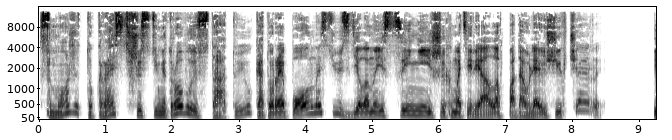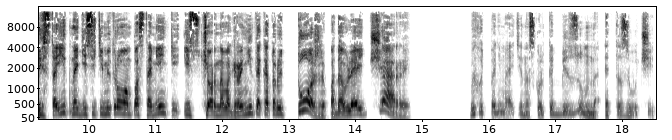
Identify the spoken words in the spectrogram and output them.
сможет украсть шестиметровую статую, которая полностью сделана из ценнейших материалов, подавляющих чары, и стоит на десятиметровом постаменте из черного гранита, который тоже подавляет чары. Вы хоть понимаете, насколько безумно это звучит?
